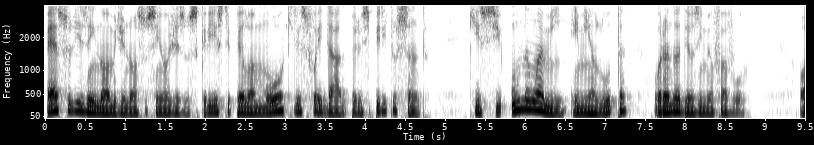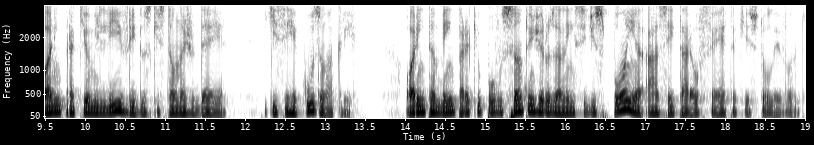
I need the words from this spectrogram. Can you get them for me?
peço-lhes em nome de nosso Senhor Jesus Cristo e pelo amor que lhes foi dado pelo Espírito Santo, que se unam a mim em minha luta, orando a Deus em meu favor. Orem para que eu me livre dos que estão na Judéia e que se recusam a crer. Orem também para que o povo santo em Jerusalém se disponha a aceitar a oferta que estou levando.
